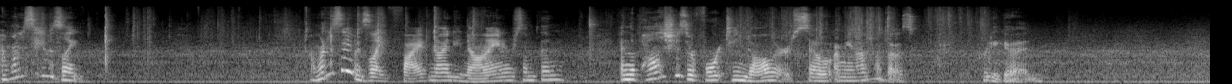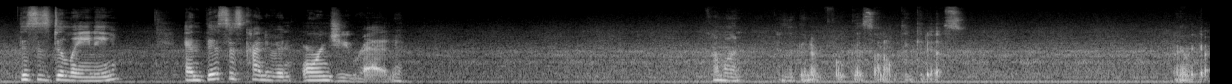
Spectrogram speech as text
I want to say it was like, I want to say it was like $5.99 or something. And the polishes are $14. So, I mean, I thought that was pretty good. This is Delaney. And this is kind of an orangey red. Come on. Is it going to focus? I don't think it is. There we go.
